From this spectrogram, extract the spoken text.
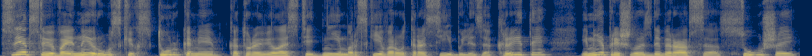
Вследствие войны русских с турками, которая велась в те дни, морские ворота России были закрыты, и мне пришлось добираться сушей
